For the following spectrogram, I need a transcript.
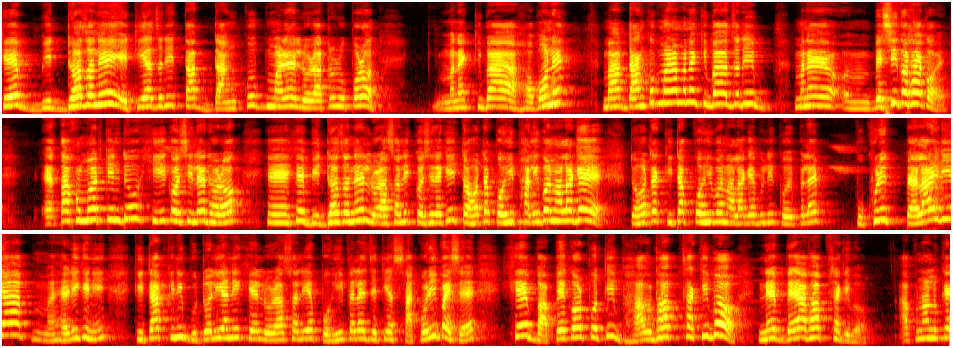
সেই বৃদ্ধজনে এতিয়া যদি তাত ডাংকোপ মাৰে ল'ৰাটোৰ ওপৰত মানে কিবা হ'বনে? বা ডাংকোপ মাৰে মানে কিবা যদি মানে বেছি কথা কয়। এটা সময়ত কিন্তু সি কৈছিলে, ধৰক সেই বৃদ্ধজনে ল'ৰা ছোৱালীক কৈছিলে কি, তহঁতে পঢ়ি ফালিব নালাগে। তহঁতে কিতাপ পঢ়িব নালাগে বুলি কৈ পেলাই পুখুৰীত পেলাই দিয়া হেৰিখিনি, কিতাপখিনি বুটলি আনি সেই ল'ৰা ছোৱালীয়ে পঢ়ি পেলাই যেতিয়া চাকৰি পাইছে, সেই বাপেকৰ প্ৰতি ভালো ভাৱ থাকিব নে বেয়া ভাৱ থাকিব? আপোনালোকে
